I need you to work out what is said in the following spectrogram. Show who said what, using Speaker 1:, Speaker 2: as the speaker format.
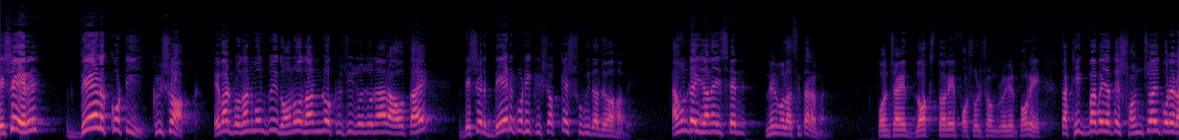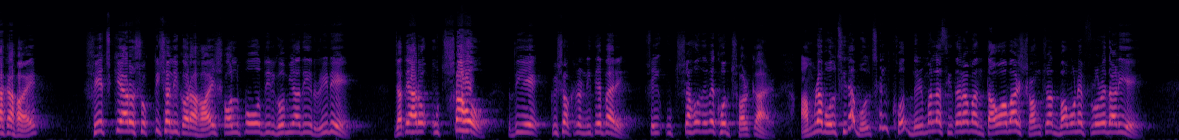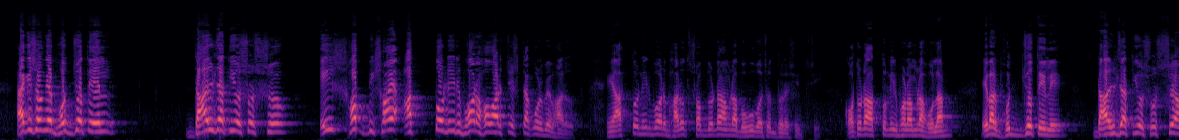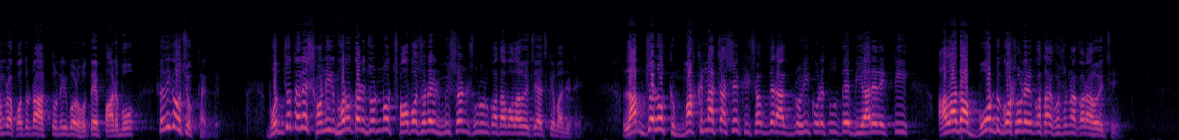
Speaker 1: দেশের দেড় কোটি কৃষক, এবার প্রধানমন্ত্রী ধনধান্য কৃষি যোজনার আওতায় দেশের দেড় কোটি কৃষককে সুবিধা দেওয়া হবে। এমনটাই জানিয়েছেন নির্মলা সীতারামন। পঞ্চায়েত ব্লক স্তরে ফসল সংগ্রহের পরে তা ঠিকভাবে যাতে সঞ্চয় করে রাখা হয়, সেচকে আরও শক্তিশালী করা হয়, স্বল্প দীর্ঘমেয়াদী ঋণে যাতে আরও উৎসাহ দিয়ে কৃষকরা নিতে পারে, সেই উৎসাহ দেবে খোদ সরকার। আমরা বলছি না, বলছেন খোদ নির্মলা সীতারামন, তাও আবার সংসদ ভবনে ফ্লোরে দাঁড়িয়ে। একই সঙ্গে ভোজ্য তেল, ডাল জাতীয় শস্য, এই সব বিষয়ে আত্মনির্ভর হওয়ার চেষ্টা করবে ভারত। এই আত্মনির্ভর ভারত শব্দটা আমরা বহু বছর ধরে শিখছি কতটা আত্মনির্ভর আমরা হলাম? এবার ভোজ্য তেলে, ডাল জাতীয় শস্যে আমরা কতটা আত্মনির্ভর হতে পারব, সেদিকেও চোখ থাকবে। ভোজ্য তেলে স্বনির্ভরতার জন্য ছ বছরের মিশন শুরুর কথা বলা হয়েছে আজকে বাজেটে। লাভজনক মাখনা চাষে কৃষকদের আগ্রহী করে তুলতে বিহারের একটি আলাদা বোর্ড গঠনের কথা ঘোষণা করা হয়েছে।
